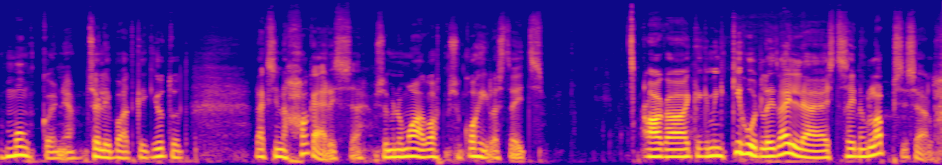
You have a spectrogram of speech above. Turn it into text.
noh munk on ju, tšölipaat, kõik jutud. Läks sinna Hagerisse, mis on minu maakoht, mis on Kohilast veits aga ikkagi mingid kihud lõid välja ja siis ta sai nagu lapsi seal.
